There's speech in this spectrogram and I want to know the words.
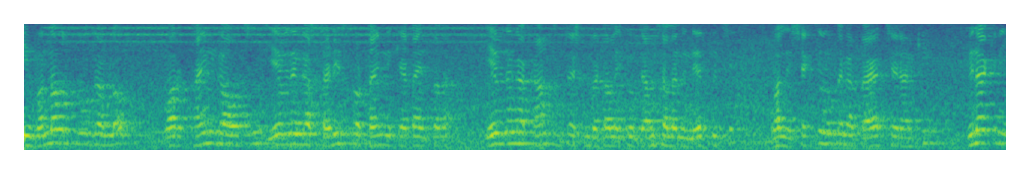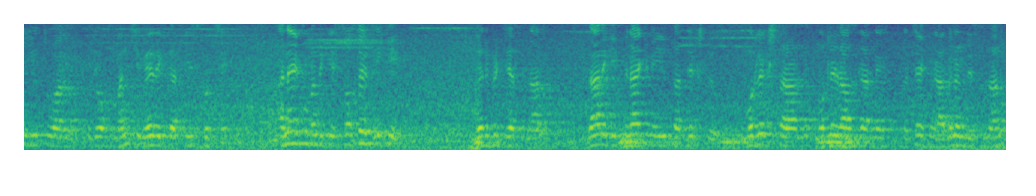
ఈ వన్ అవర్ ప్రోగ్రాంలో వారు టైం కావచ్చు ఏ విధంగా స్టడీస్లో టైంని కేటాయించాలా ఏ విధంగా కాన్సన్ట్రేషన్ పెట్టాలి ఇటువంటి అంశాలన్నీ నేర్పించి వాళ్ళని శక్తివంతంగా తయారు చేయడానికి వినాకిని యూత్ వారు ఇది ఒక మంచి వేదికగా తీసుకొచ్చి అనేక మందికి సొసైటీకి బెనిఫిట్ చేస్తున్నారు. దానికి పినాకిని యూత్ అధ్యక్షుడు మురళీకృష్ణరాజు మురళీరాజు గారిని ప్రత్యేకంగా అభినందిస్తున్నాను.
